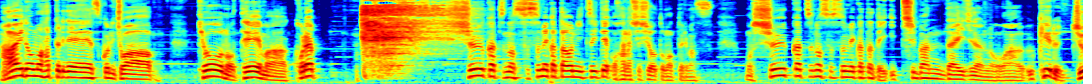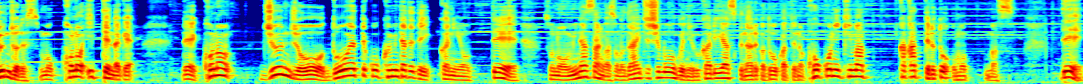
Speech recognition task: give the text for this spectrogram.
はい、どうも、服部です。こんにちは。今日のテーマはこれ。就活の進め方についてお話ししようと思っております。もう就活の進め方で一番大事なのは受ける順序です。もうこの1点だけ。で、この順序をどうやってこう組み立てていくかによって、その皆さんがその第一志望群に受かりやすくなるかどうかっていうのはここに決まっかかってると思います。で、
